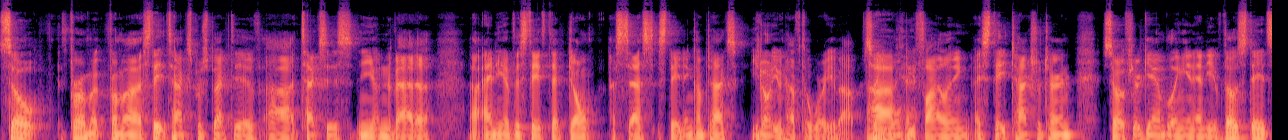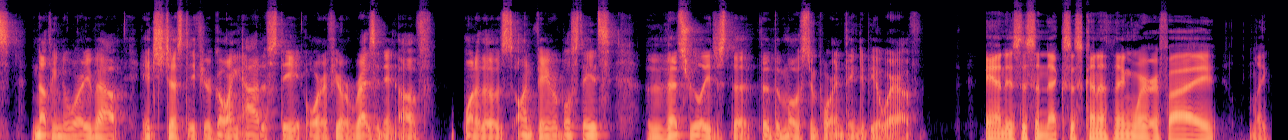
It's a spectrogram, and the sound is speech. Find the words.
So from a, from a state tax perspective, uh, Texas, you know, Nevada, uh, any of the states that don't assess state income tax, you don't even have to worry about. So ah, you won't okay. be filing a state tax return. So if you're gambling in any of those states, nothing to worry about. It's just if you're going out of state or if you're a resident of one of those unfavorable states, that's really just the, the, the most important thing to be aware of. And is this a nexus kind of thing where if I like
